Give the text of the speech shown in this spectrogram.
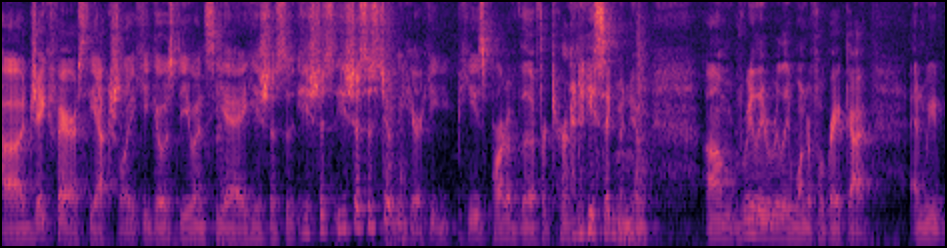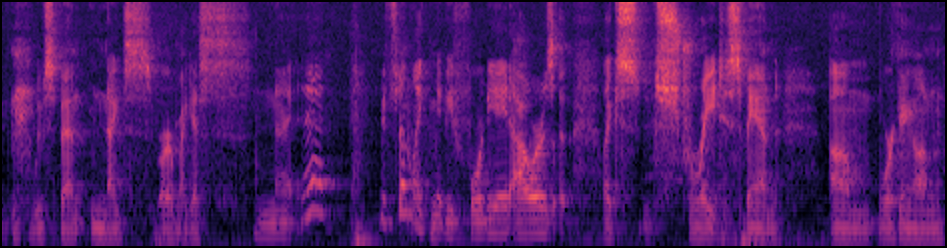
Uh, Jake Ferris, he actually he goes to UNCA. He's just a, he's just he's just a student here. He he's part of the fraternity Sigma Nu. Um, really really wonderful great guy. And we we've spent nights or I guess night, eh, we've spent like maybe 48 hours uh, like s- straight spanned um, working on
